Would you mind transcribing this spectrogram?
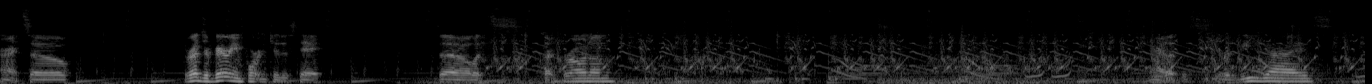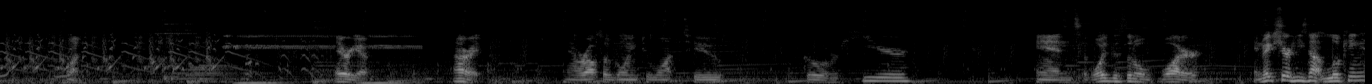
Alright, so the reds are very important to this day. So let's start throwing them. Alright, let's get rid of these guys. Come on. There we go. Alright. Now we're also going to want to go over here and avoid this little water. And make sure he's not looking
